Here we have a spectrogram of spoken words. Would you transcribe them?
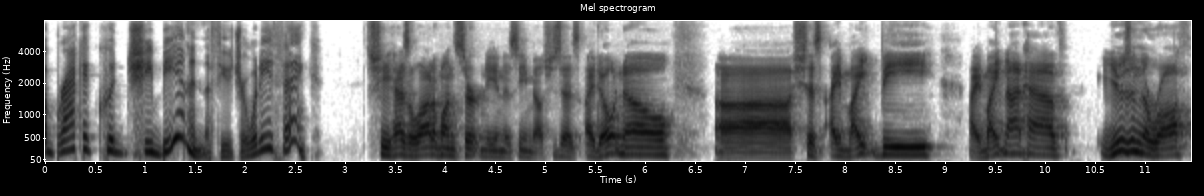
a bracket could she be in in the future? What do you think? She has a lot of uncertainty in this email. She says, "I don't know." Uh, she says, "I might be. I might not have." Using the Roth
